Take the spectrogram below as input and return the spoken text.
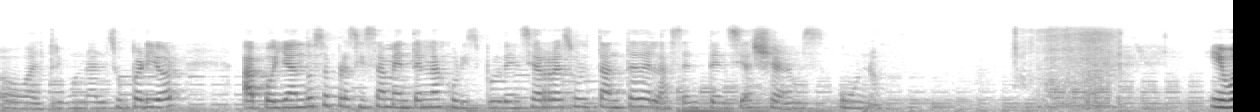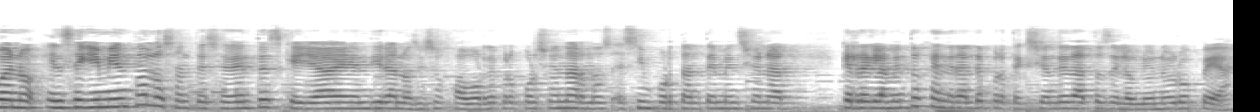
o al Tribunal Superior, apoyándose precisamente en la jurisprudencia resultante de la sentencia Sherms 1. Y bueno, en seguimiento a los antecedentes que ya Endira nos hizo favor de proporcionarnos, es importante mencionar que el Reglamento General de Protección de Datos de la Unión Europea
